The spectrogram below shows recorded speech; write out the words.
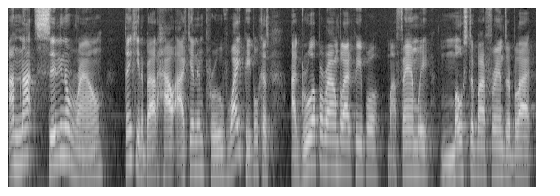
I'm not sitting around thinking about how I can improve white people because I grew up around black people, my family, most of my friends are black.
